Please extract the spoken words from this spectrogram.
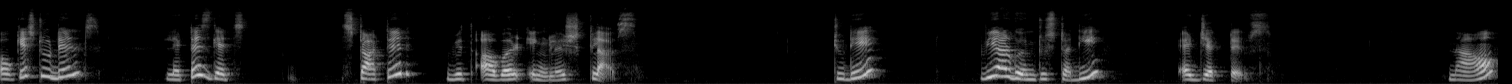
Okay, students, let us get started with our English class. Today, we are going to study adjectives. Now,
